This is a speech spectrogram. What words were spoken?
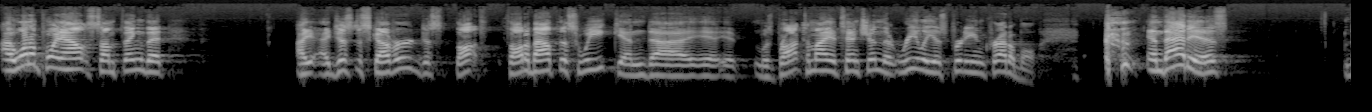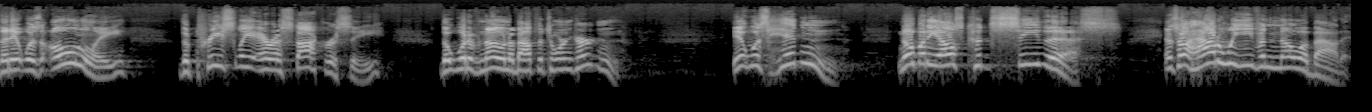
I want to point out something that I, I just discovered, just thought, thought about this week, and uh, it, it was brought to my attention that really is pretty incredible. and that is that it was only the priestly aristocracy that would have known about the torn curtain. It was hidden. Nobody else could see this. And so, how do we even know about it?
